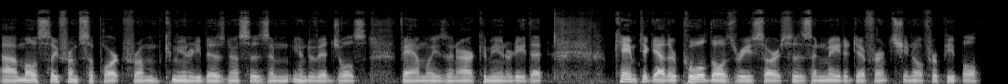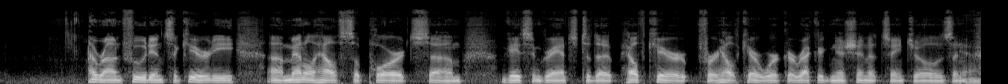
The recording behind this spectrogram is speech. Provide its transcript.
uh, mostly from support from community businesses and individuals, families in our community that came together, pooled those resources, and made a difference. You know, for people around food insecurity, uh, mental health supports. Um, we gave some grants to the healthcare for healthcare worker recognition at St. Joe's, and yeah.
